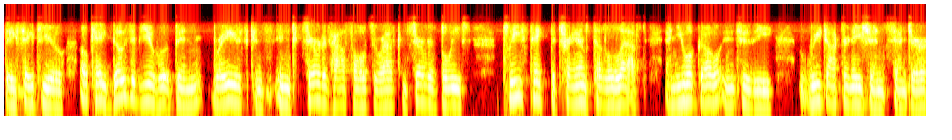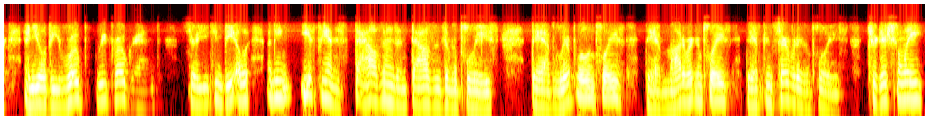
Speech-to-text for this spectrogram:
they say to you, okay, those of you who have been raised in conservative households or have conservative beliefs, please take the trams to the left and you will go into the redoctrination center and you'll be reprogrammed so you can be, I mean, ESPN has thousands and thousands of employees. They have liberal employees, they have moderate employees, they have conservative employees. Traditionally,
